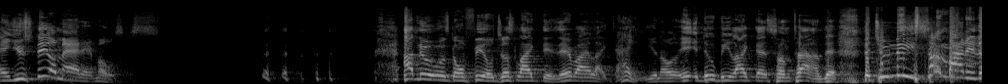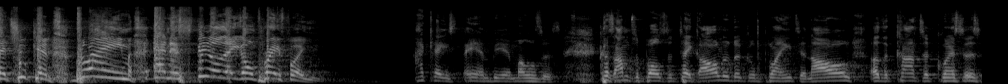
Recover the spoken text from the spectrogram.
And you still mad at Moses. I knew it was gonna feel just like this. Everybody like, dang, you know, it, it, do be like that sometimes. That, that you need somebody that you can blame and it's still they gonna pray for you. I can't stand being Moses because I'm supposed to take all of the complaints and all of the consequences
